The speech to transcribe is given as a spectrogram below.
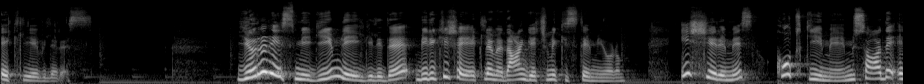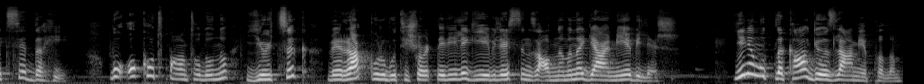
ekleyebiliriz. Yarı resmi giyimle ilgili de bir iki şey eklemeden geçmek istemiyorum. İş yerimiz kot giymeye müsaade etse dahi bu o kot pantolonu yırtık ve rock grubu tişörtleriyle giyebilirsiniz anlamına gelmeyebilir. Yine mutlaka gözlem yapalım.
